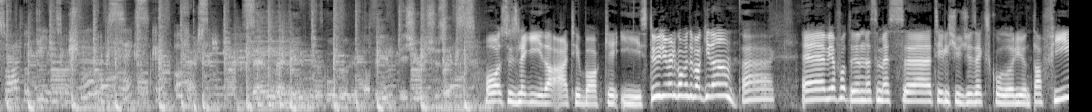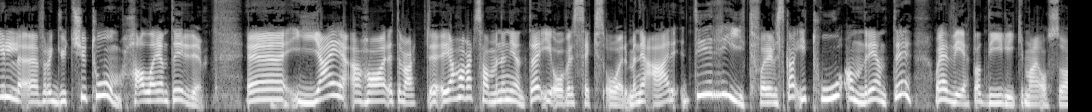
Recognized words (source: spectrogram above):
Svar på dine spørsmål om sex, kropp og følelser. Send melding med kodeordet 2026. Og syslege Ida er tilbake i studio. Velkommen tilbake, Ida. Takk. Eh, vi har fått inn en SMS eh, til 2026 kolor juntafil Fil fra gutt 22. Halla, jenter. Eh, jeg, har eh, jeg har vært sammen med en jente i over seks år, men jeg er dritforelska i to andre jenter, og jeg vet at de liker meg også.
